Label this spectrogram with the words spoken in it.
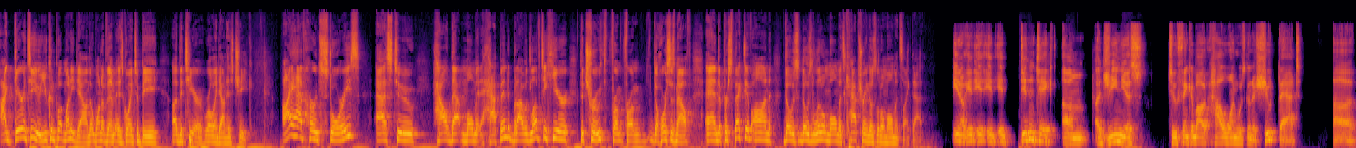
I guarantee you, you can put money down that one of them is going to be uh, the tear rolling down his cheek. I have heard stories as to how that moment happened, but I would love to hear the truth from from the horse's mouth and the perspective on those those little moments, capturing those little moments like that. You know, it it it, it didn't take um, a genius to think about how one was going to shoot that uh,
